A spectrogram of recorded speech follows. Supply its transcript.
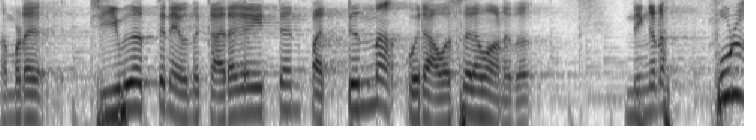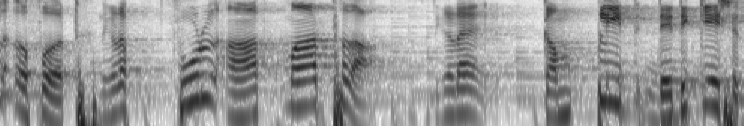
നമ്മുടെ ജീവിതത്തിനെ ഒന്ന് കരകയറ്റാൻ പറ്റുന്ന ഒരു അവസരമാണിത്. നിങ്ങളുടെ ഫുൾ എഫേർട്ട് നിങ്ങളുടെ ഫുൾ ആത്മാർത്ഥത നിങ്ങളുടെ കംപ്ലീറ്റ് ഡെഡിക്കേഷൻ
